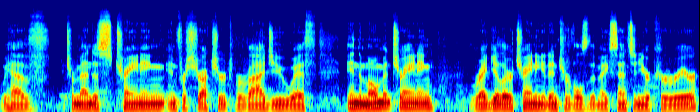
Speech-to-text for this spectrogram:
We have tremendous training infrastructure to provide you with in the moment training regular training at intervals that make sense in your career,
